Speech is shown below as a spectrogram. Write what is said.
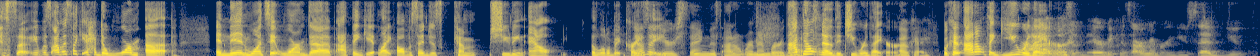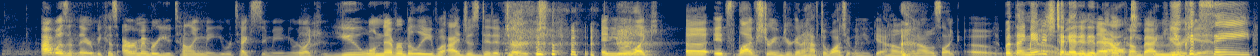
so it was almost like it had to warm up. And then once it warmed up, I think it like all of a sudden just come shooting out a little bit crazy. now that crazy. you're saying this, I don't remember that. I don't know that you were there Okay. because I don't think you were there. I wasn't there because I remember you said you. I wasn't there because I remember you telling me you were texting me and you were like, "You will never believe what I just did at church," and you were like, uh, "It's live streamed. You're gonna have to watch it when you get home." And I was like, "Oh." But they managed to we edit can it never out. Come back here. You could again." see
